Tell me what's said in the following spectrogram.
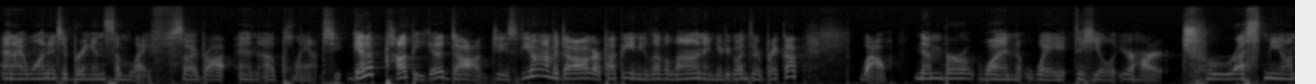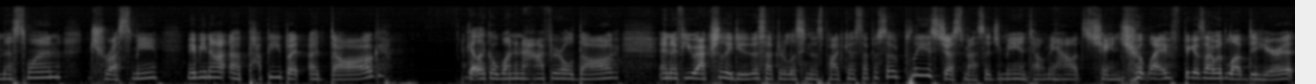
and I wanted to bring in some life. So I brought in a plant. Get a puppy, get a dog. Jeez, if you don't have a dog or a puppy and you live alone and you're going through a breakup, wow. Number one way to heal your heart. Trust me on this one. Trust me. Maybe not a puppy, but a dog get like a one and a half year old dog. And if you actually do this after listening to this podcast episode, please just message me and tell me how it's changed your life because I would love to hear it.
